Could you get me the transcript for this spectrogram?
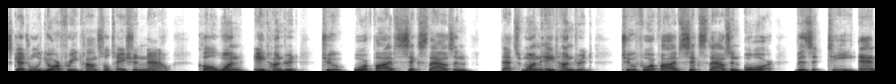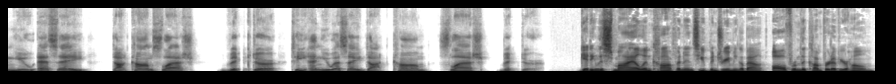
Schedule your free consultation now. Call 1 800 245 6000. That's 1 800 245 6000 or visit tnusa.com slash victor. tnusa.com slash victor. Getting the smile and confidence you've been dreaming about, all from the comfort of your home,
